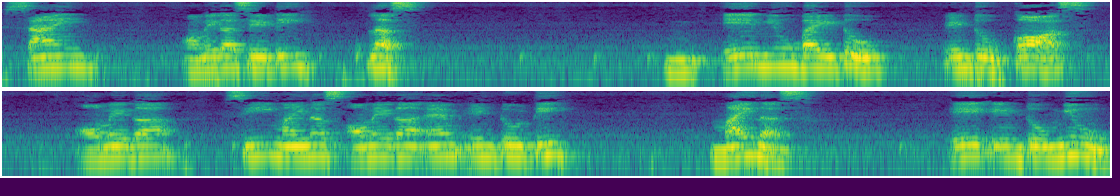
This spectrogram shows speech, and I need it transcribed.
sine omega ct plus a mu by 2 into cos omega c minus omega m into t minus a into mu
